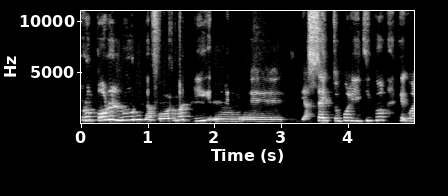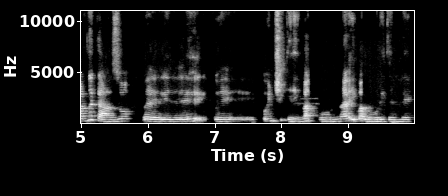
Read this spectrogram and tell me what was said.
proporre l'unica forma di, eh, di, assetto politico che, guarda caso, eh, eh, coincideva con i valori delle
